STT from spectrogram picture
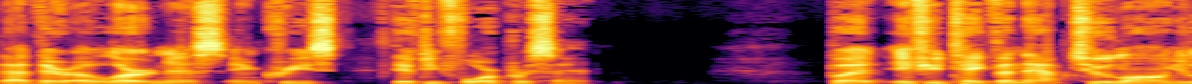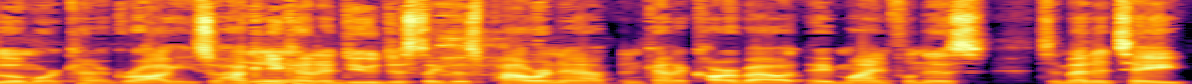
that their alertness increased 54 percent. But if you take the nap too long, you're a little more kind of groggy. So how can you kind of do just like this power nap and kind of carve out a mindfulness to meditate,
